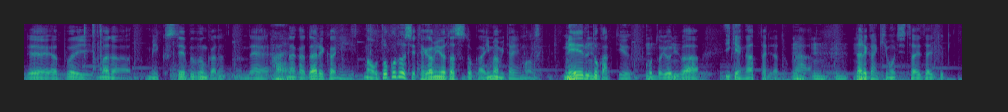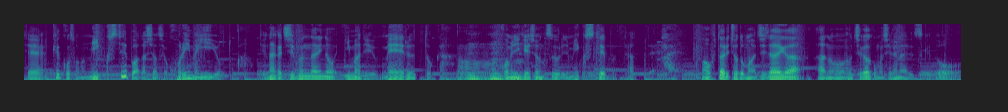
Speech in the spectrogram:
でやっぱりまだミックステープ文化だったんで、はい。なんか誰かに、まあ、男同士で手紙渡すとか今みたいにもうメールとかっていうことよりは意見があったりだとか、うんうん誰かに気持ち伝えたい時って結構そのミックステープ渡したんですよ。これ今いいよとかっていうなんか自分なりの今でいうメールとか、まあコミュニケーションツールでミックステープってあって、はい。まあ、お二人ちょっとまあ時代があの違うかもしれないですけど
